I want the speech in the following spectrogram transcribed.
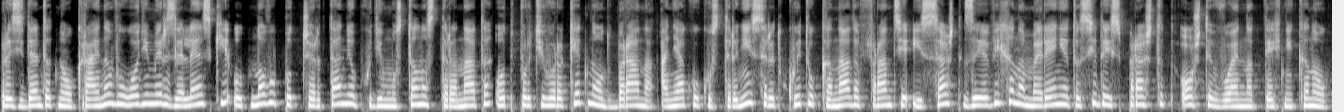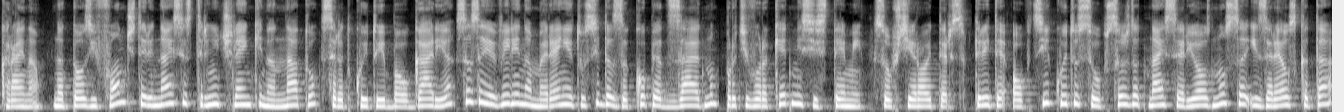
Президентът на Украина Володимир Зеленски отново подчерта необходимостта на страната от противоракетна отбрана, а няколко страни, сред които Канада, Франция и САЩ, заявиха намеренията си да изпращат още военна техника на Украина. На този фон 14 страни членки на НАТО, сред които и България, са заявили намерението си да закупят заедно противоракетни системи, съобщи Reuters. Трите опции, които се обсъждат най-сериозно са израелската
